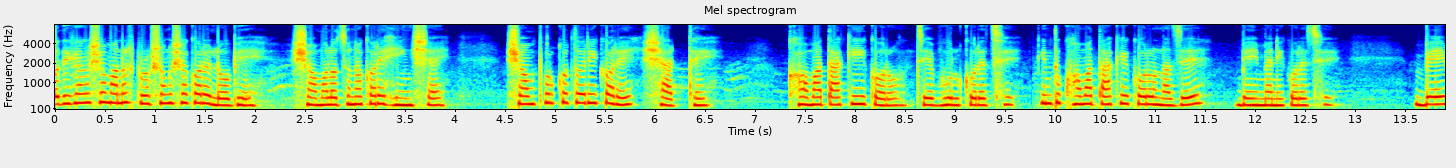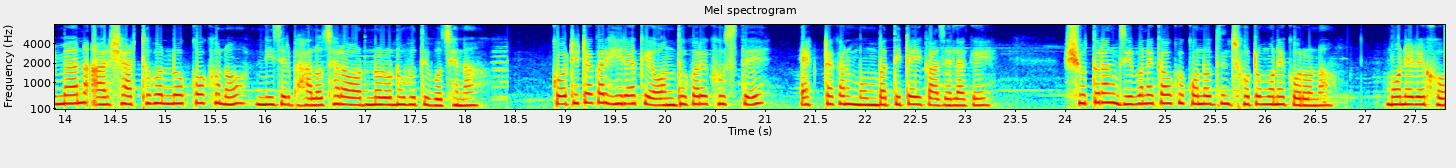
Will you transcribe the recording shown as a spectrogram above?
অধিকাংশ মানুষ প্রশংসা করে লোভে, সমালোচনা করে হিংসায়, সম্পর্ক তৈরি করে স্বার্থে। ক্ষমা তাকেই করো যে ভুল করেছে। কিন্তু ক্ষমা তাকে করো না যে বেইমানি করেছে। বেইমান আর স্বার্থপর লোক কখনো নিজের ভালো ছাড়া অন্যর অনুভূতি বোঝে না। কোটি টাকার হীরাকে অন্ধকারে খুঁজতে এক টাকার মোমবাতিটাই কাজে লাগে। সুতরাং জীবনে কাউকে কোনোদিন ছোট মনে করো না। মনে রেখো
